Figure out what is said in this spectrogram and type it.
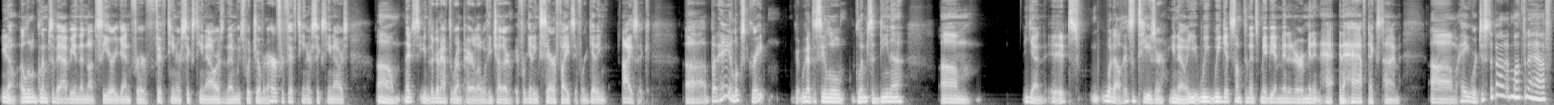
you know, a little glimpse of Abby and then not see her again for 15 or 16 hours. And then we switch over to her for 15 or 16 hours. Um, it's, you know, they're going to have to run parallel with each other if we're getting Seraphites, if we're getting Isaac. Uh, but hey, it looks great. We got to see a little glimpse of Dina. Um, again, it's what else? It's a teaser. You know, we we get something that's maybe a minute or a minute and a half next time. Um, hey, we're just about a month and a half.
